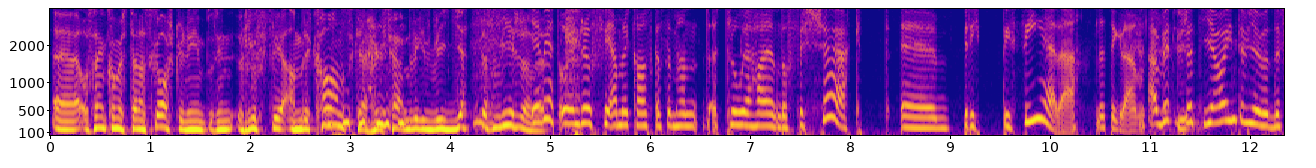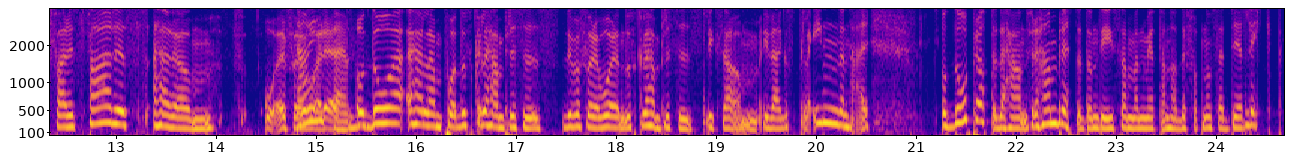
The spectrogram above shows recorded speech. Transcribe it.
Eh, och sen kommer Stellan Skarsgård in på sin ruffiga amerikanska accent vilket blir jätteförvirrande. Jag vet, och en ruffig amerikanska som han tror jag har ändå försökt eh, brittisera lite grann. Ja, vet, för att jag intervjuade Fares Fares härom år, förra Ja, året och då höll han på, då skulle han precis, det var förra våren, då skulle han precis liksom iväg och spela in den här. Och då pratade han, för han berättade om det i samband med att han hade fått någon så här dialekt,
